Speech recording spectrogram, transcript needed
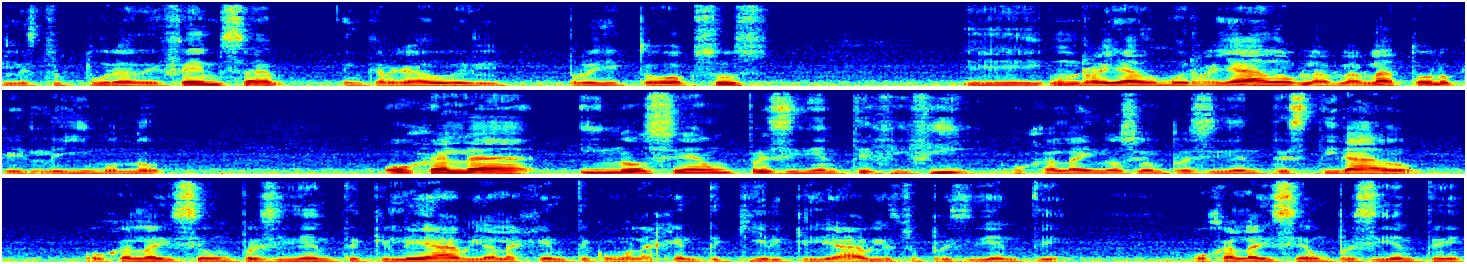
la estructura de FEMSA, encargado del proyecto Oxos, un rayado muy rayado, bla, bla, bla, todo lo que leímos, ¿no? Ojalá y no sea un presidente fifí, ojalá y no sea un presidente estirado, ojalá y sea un presidente que le hable a la gente como la gente quiere que le hable su presidente, ojalá y sea un presidente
